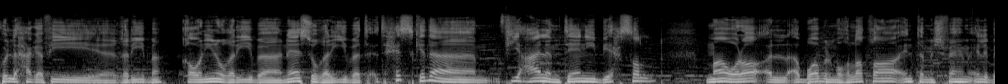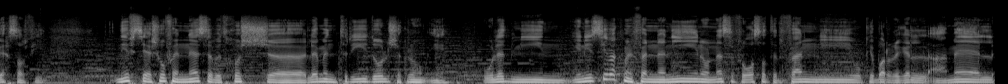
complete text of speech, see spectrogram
كل حاجة فيه غريبة قوانينه غريبة ناسه غريبة. تحس كده في عالم تاني بيحصل ما وراء الأبواب المغلقة أنت مش فاهم إيه اللي بيحصل فيه. نفسي أشوف الناس اللي بتخش ليمون آه، تري دول شكلهم إيه. ولاد مين؟ يعني سيبك من الفنانين والناس في الوسط الفني وكبار رجال الأعمال.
